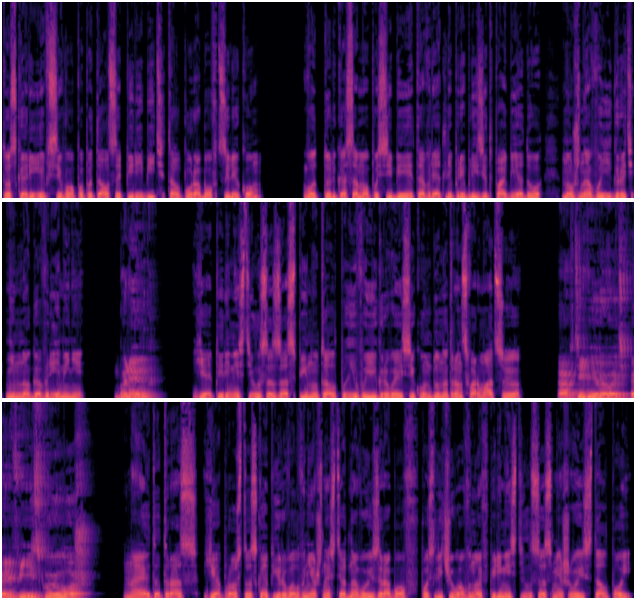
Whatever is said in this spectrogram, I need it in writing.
то, скорее всего, попытался перебить толпу рабов целиком. Вот только само по себе это вряд ли приблизит победу, нужно выиграть немного времени. «Блинк!» Я переместился за спину толпы, выигрывая секунду на трансформацию. «Активировать эльфийскую ложь!» На этот раз я просто скопировал внешность одного из рабов, после чего вновь переместился, смешиваясь с толпой.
